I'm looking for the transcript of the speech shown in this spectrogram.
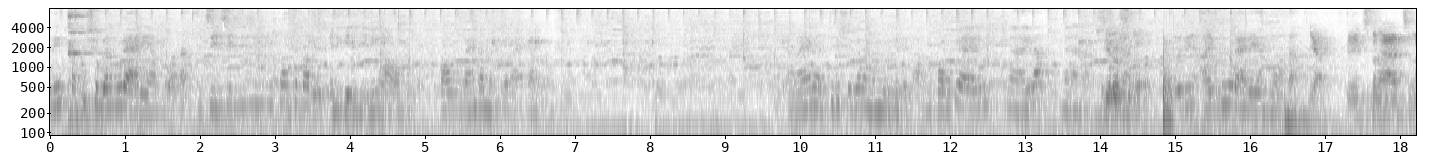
അതിന് കുറച്ച് ഷുഗറും കൂടെ ആഡ് ചെയ്യാൻ പോവാണ്. കുറച്ച് കുറച്ച് എനിക്ക് എനിക്ക് കുറച്ച് വേണ്ടെന്ന് ഇപ്പോൾ വേണ്ട അതായത് ഒത്തിരി ഷുഗർ ഒന്നും കൊടുക്കത്തില്ല. കോഫി ആയാലും എല്ലാം സീറോ ഷുഗർ അതിന് ഐസും കൂടെ ആഡ് ചെയ്യാൻ പോവാണ്. It's gonna add some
